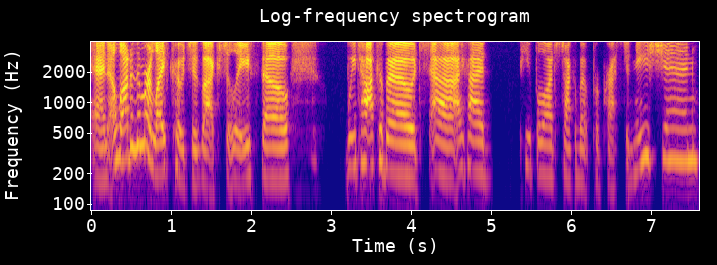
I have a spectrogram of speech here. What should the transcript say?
and a lot of them are life coaches actually so we talk about uh, i've had people on to talk about procrastination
